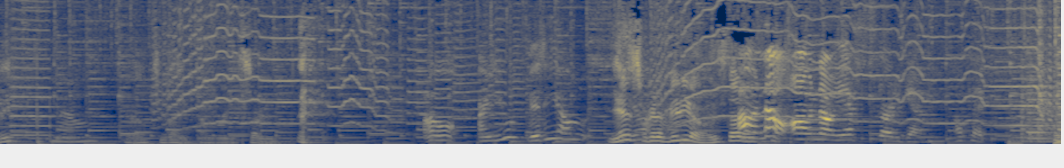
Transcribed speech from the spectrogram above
Ready? No. No, too late. I've already started. Oh, are you video? yes, we're gonna video. It's Oh a... no! Oh no! You have to start again. Okay.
